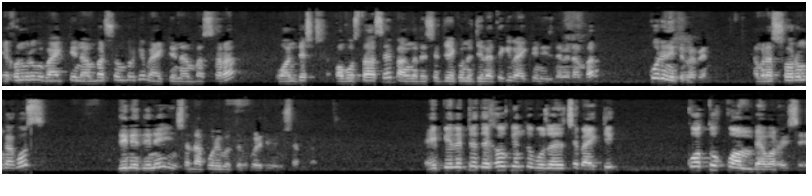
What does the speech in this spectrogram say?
এখন বলব, বাইকটির নাম্বার সম্পর্কে, বাইকটির নাম্বার ছাড়া ওয়ান টেস্ট অবস্থা আছে। বাংলাদেশের যে কোনো জেলা থেকে বাইকটি নিজ নামে নাম্বার করে নিতে পারবেন। আমরা শোরুম কাগজ দিনে দিনে ইনশাল্লাহ পরিবর্তন করে দেবো ইনশাল্লাহ। এই প্লেটটা দেখেও কিন্তু বোঝা যাচ্ছে বাইকটি কত কম ব্যবহার হয়েছে।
